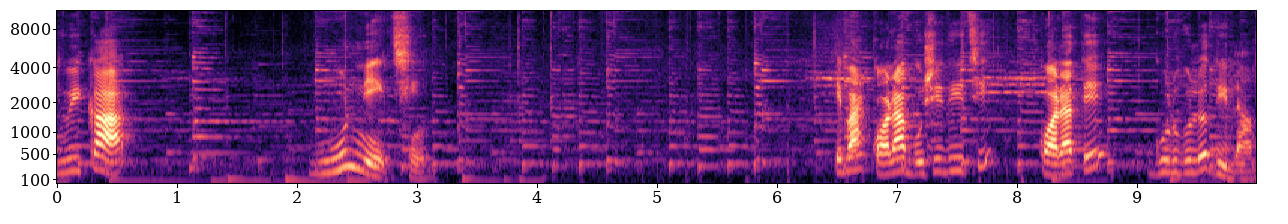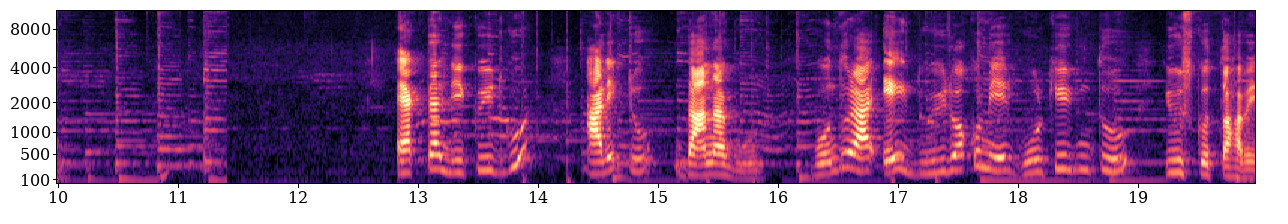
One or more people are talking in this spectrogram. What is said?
দুই কাপ গুড় নিয়েছি। এবার কড়া বসিয়ে দিয়েছি, কড়াতে গুড়গুলো দিলাম। একটা লিকুইড গুড় আর একটু দানা গুড়। বন্ধুরা, এই দুই রকমের গুড় কিন্তু ইউজ করতে হবে।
